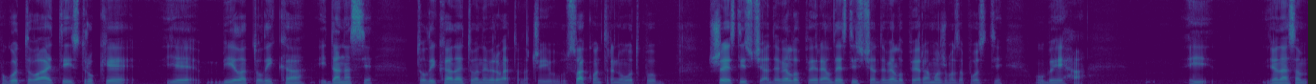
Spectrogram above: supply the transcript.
pogotovo IT struke, je bila tolika i danas je tolika da je to nevjerovatno. Znači u svakom trenutku 6000 developera ili 10.000 developera možemo zaposliti u BiH. I onda sam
